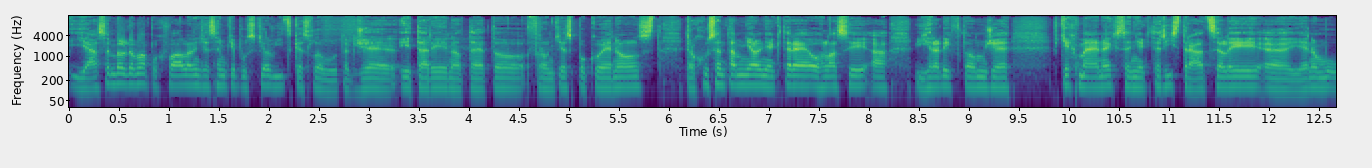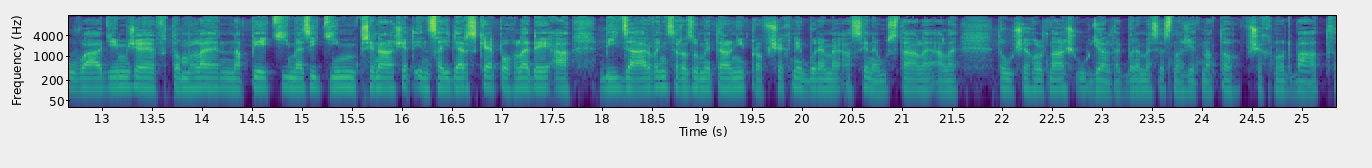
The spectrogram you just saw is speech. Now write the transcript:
Já jsem byl doma pochválen, že jsem tě pustil víc ke slovu, takže i tady na této frontě spokojenost. Trochu jsem tam měl některé ohlasy a výhrady v tom, že v těch jménech se někteří ztráceli, eh, jenom uvádím, že v tomhle napětí mezi tím přinášet insiderské pohledy a být zároveň srozumitelný pro všechny budeme asi neustále, ale to už je hold náš úděl, tak budeme se snažit na to všechno dbát.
